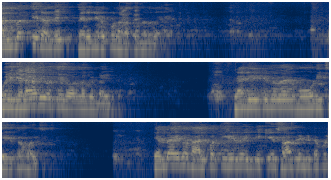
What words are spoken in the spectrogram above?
അൻപത്തിരണ്ടിൽ തെരഞ്ഞെടുപ്പ് നടത്തുന്നത് വരെ. ഒരു ജനാധിപത്യ ഗവൺമെന്റ് ഉണ്ടായിരുന്നു ഞാൻ ചോദിക്കുന്നത് മോഡി ചരിത്രം വായിച്ചു എന്തായിരുന്നു നാൽപ്പത്തിയേഴ് ഇന്ത്യയ്ക്ക് സ്വാതന്ത്ര്യം കിട്ടപ്പോൾ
